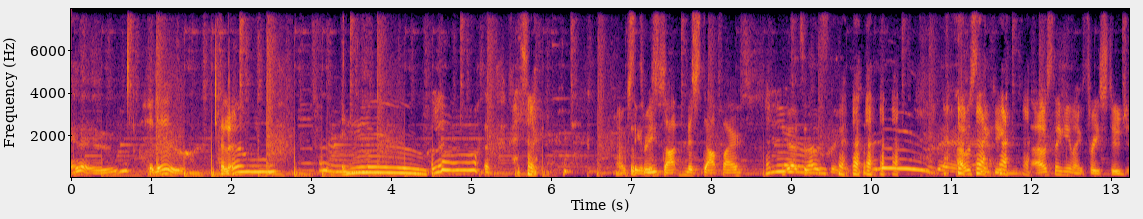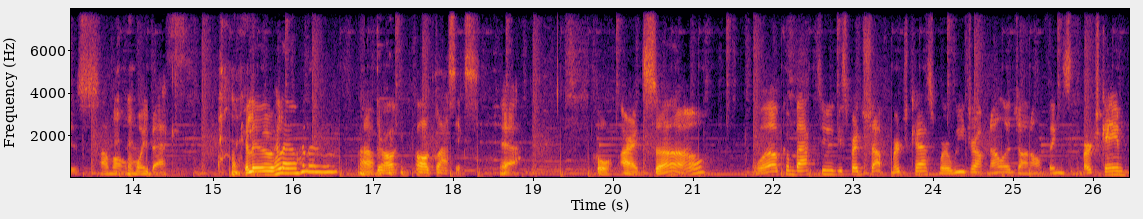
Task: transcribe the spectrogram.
Hello. Hello. Hello. Hello. Hello. I was The thinking threes? Miss, Dot, Miss Doubtfire. Yeah, that's what I was thinking. Hello there. I was thinking. I was thinking like Three Stooges. I'm all way back. Hello. Hello. Hello. Oh, They're um, all, all classics. yeah. Cool. All right. So, welcome back to the Spreadshop Merchcast, where we drop knowledge on all things in the merch game.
